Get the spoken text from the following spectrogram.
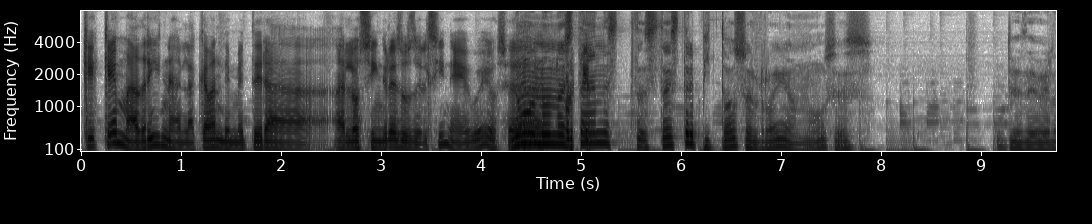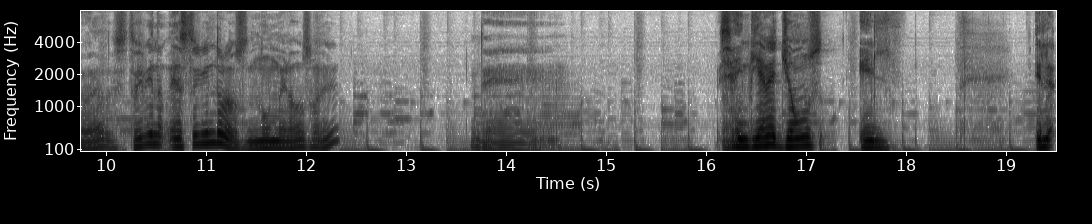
qué, qué madrina le acaban de meter a, a los ingresos del cine, güey. O sea, no, no, no, porque- está, está, está estrepitoso el rollo, ¿no? O sea, es. De, de verdad. Estoy viendo, estoy viendo los números, güey. De. O sea, Indiana Jones, el. El-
